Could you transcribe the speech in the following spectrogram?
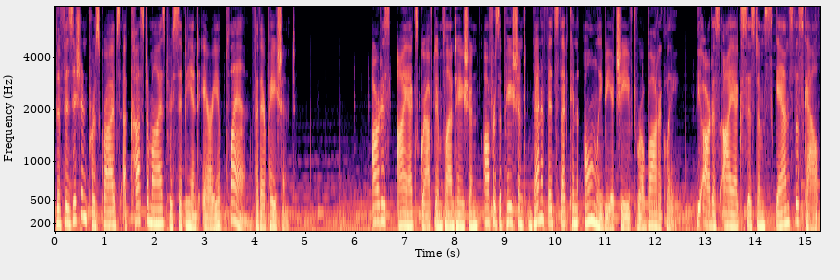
the physician prescribes a customized recipient area plan for their patient. ARTAS iX graft implantation offers a patient benefits that can only be achieved robotically. The ARTAS iX system scans the scalp,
